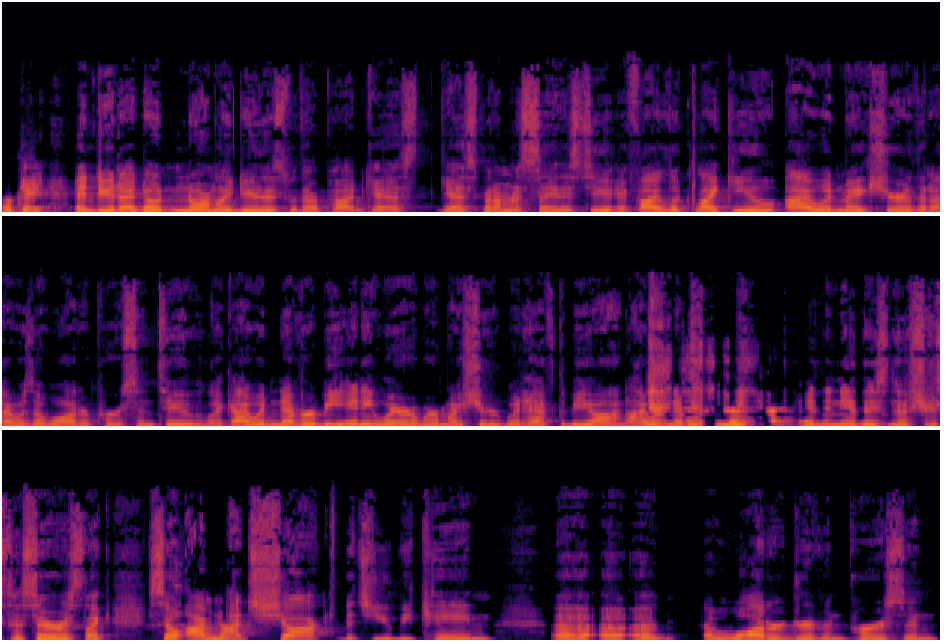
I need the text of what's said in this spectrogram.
Okay. And dude, I don't normally do this with our podcast guests, but I'm going to say this to you. If I looked like you, I would make sure that I was a water person too. Like I would never be anywhere where my shirt would have to be on. I would never eat and any of those no shirts no service. Like, so I'm not shocked that you became uh, a, a, a water driven person.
